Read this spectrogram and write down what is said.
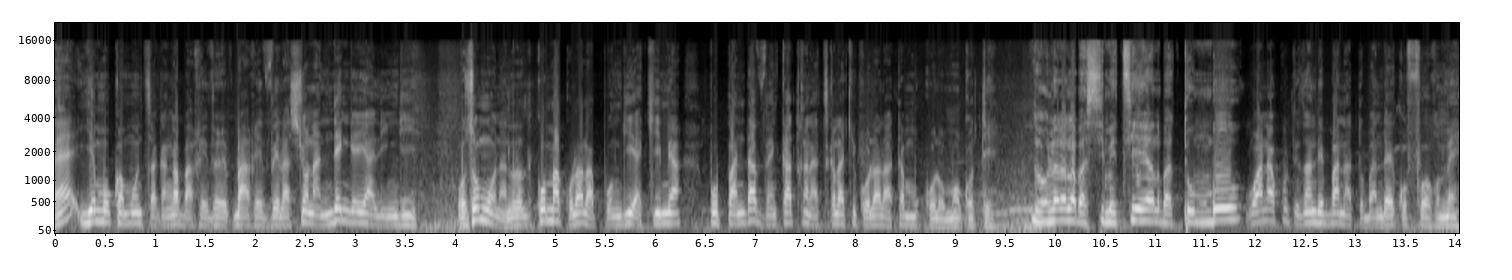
eh, ye moko amonisaka nga barévélation ba na ndenge ye alingi ozomona nakoma kolala pongi ya kimia mpo panda 24 ans natikalaki kolala ata mokolo moko te donc olalala bacimetière na batombo wana eza nde bana tobandaki koforme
